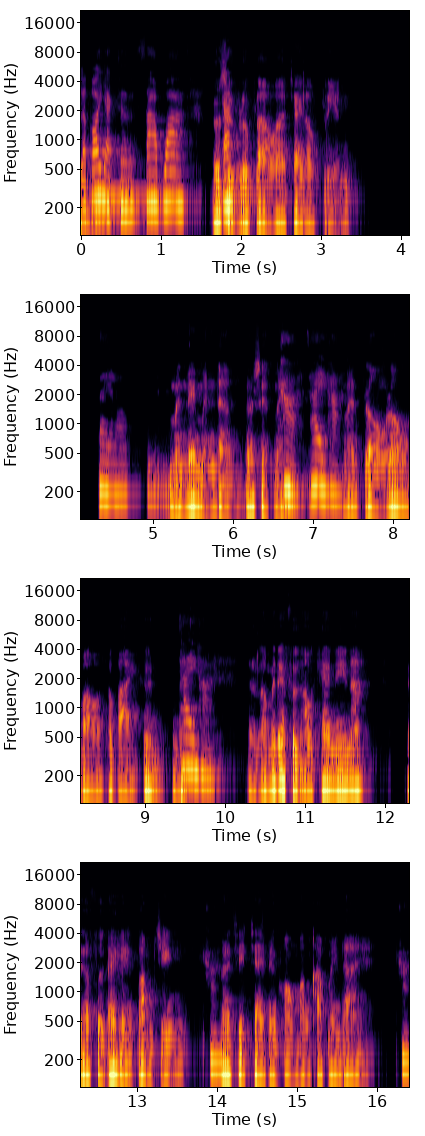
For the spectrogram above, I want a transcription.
แล้วก็อยากจะทราบว่า รู้สึกหรือเปล่าว่าใจเราเปลี่ยน ใจเราเปลี่ยนมันไม่เหมือนเดิมรู้สึกไหมค่ะ ใช่ค่ะ มันโปร่งโล่งเบาสบายขึ้น ใช่ค่ะ เราไม่ได้ฝึกเอาแค่นี้นะเราฝึกให้เห็นความจริงว่าจิตใจเป็นของบังคับไม่ได้ค่ะ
